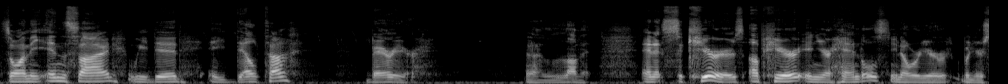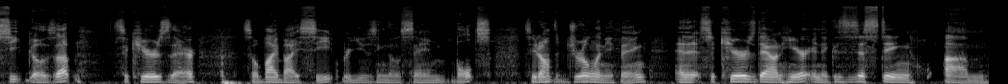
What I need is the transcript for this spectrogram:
so on the inside, we did a Delta barrier and I love it. And it secures up here in your handles, you know, where your when your seat goes up, secures there. So bye-bye seat, we're using those same bolts. So you don't have to drill anything. And it secures down here an existing um,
